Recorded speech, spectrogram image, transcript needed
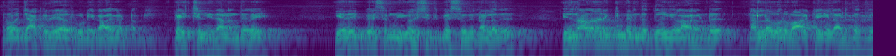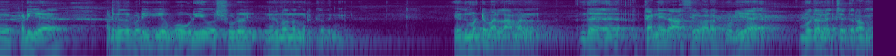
ரொம்ப ஜாக்கிரதையாக இருக்கக்கூடிய காலகட்டம். பேச்சில் நிதானம் தேவை. எதை பேசணும்னு யோசித்து பேசுவது நல்லது. இதனால் வரைக்கும் இருந்த தொழில்கள் அகண்டு நல்ல ஒரு வாழ்க்கையில் அடுத்தது படிய அடுத்தது படிக்க போகக்கூடிய ஒரு சூழல் நிர்பந்தம் இருக்குதுங்க. இது மட்டும் அல்லாமல் இந்த கன்னிராசியில் வரக்கூடிய முதல் நட்சத்திரம்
